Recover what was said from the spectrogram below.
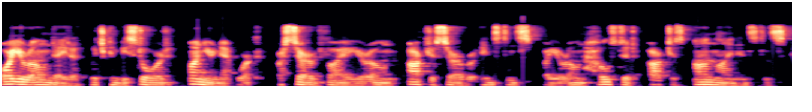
or your own data, which can be stored on your network or served via your own ArcGIS Server instance or your own hosted ArcGIS Online instance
